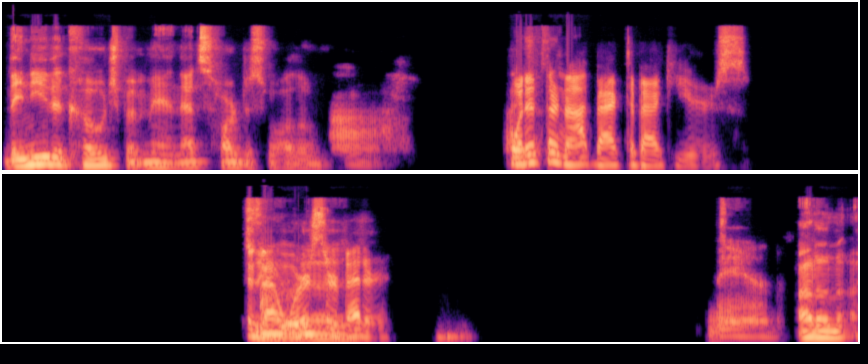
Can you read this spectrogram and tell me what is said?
they need a coach, but man, that's hard to swallow. Ah, what if they're not back to back years? Is so that worse to, or better? Man, I don't know.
